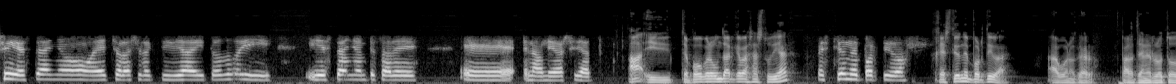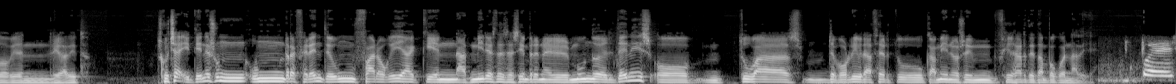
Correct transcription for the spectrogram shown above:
Sí, este año he hecho la selectividad y todo y, y este año empezaré eh, en la universidad. Ah, ¿y te puedo preguntar qué vas a estudiar? Gestión deportiva. Gestión deportiva. Ah, bueno, claro, para tenerlo todo bien ligadito. Escucha, ¿y tienes un, un, referente, un faro guía quien admires desde siempre en el mundo del tenis o tú vas de por libre a hacer tu camino sin fijarte tampoco en nadie? Pues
